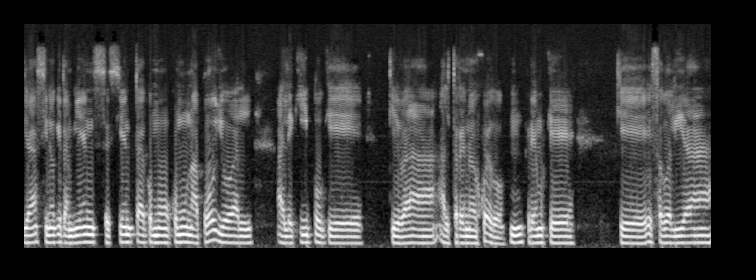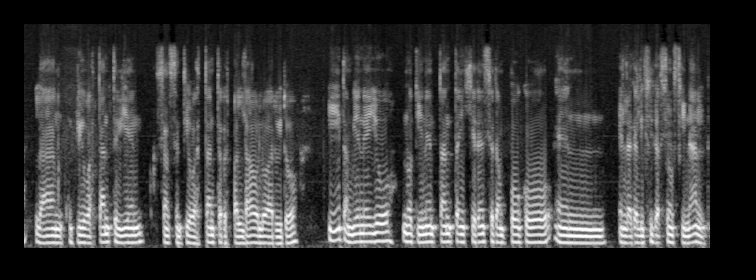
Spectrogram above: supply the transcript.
ya, sino que también se sienta como, como un apoyo al, al equipo que, que va al terreno de juego. Creemos que, que esa dualidad la han cumplido bastante bien, se han sentido bastante respaldados los árbitros y también ellos no tienen tanta injerencia tampoco en, en la calificación final,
